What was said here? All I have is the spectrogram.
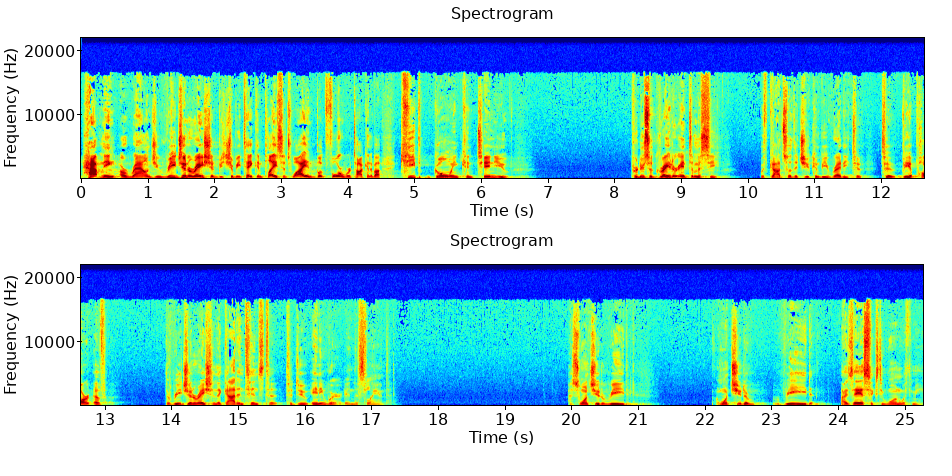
happening around you. Regeneration should be taking place. It's why in book four we're talking about keep going, continue. Produce a greater intimacy with God so that you can be ready to, to be a part of the regeneration that God intends to, to do anywhere in this land. I just want you to read. I want you to read Isaiah 61 with me.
